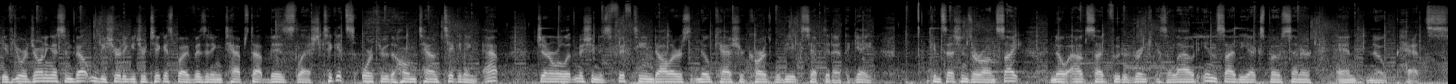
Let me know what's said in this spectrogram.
If you are joining us in Belton, be sure to get your tickets by visiting taps.biz/tickets or through the hometown ticketing app. General admission is $15. No cash or cards will be accepted at the gate. Concessions are on site. No outside food or drink is allowed inside the expo center, and no pets.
